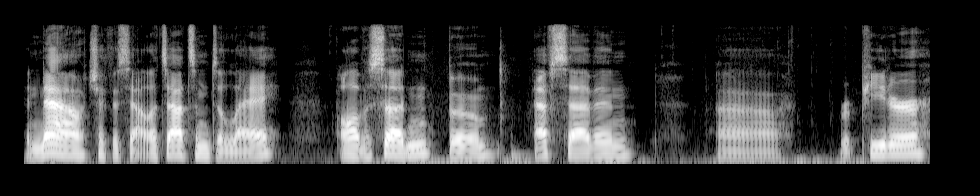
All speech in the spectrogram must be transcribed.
And now, check this out. Let's add some delay. All of a sudden, boom, F7, uh, repeater.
